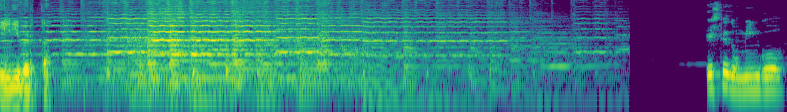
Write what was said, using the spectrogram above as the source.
y libertad. Este domingo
